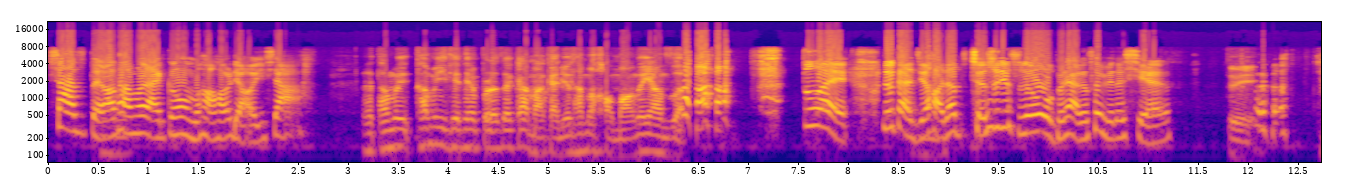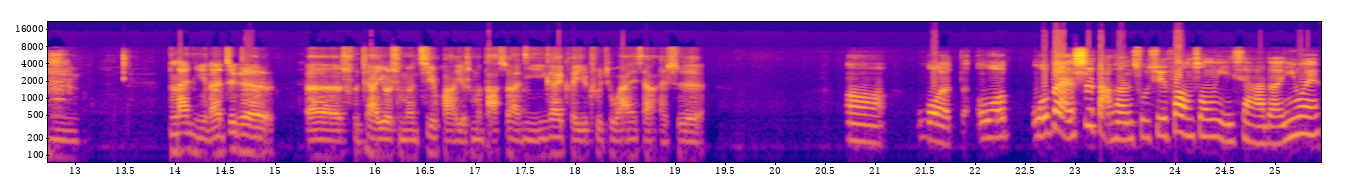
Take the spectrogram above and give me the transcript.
下次等到他们来跟我们好好聊一下。呃，他们他们一天天不知道在干嘛，感觉他们好忙的样子。对，就感觉好像全世界只有我们两个特别的闲。对，嗯，那你呢？这个呃，暑假有什么计划？有什么打算？你应该可以出去玩一下，还是？嗯，我的我我本来是打算出去放松一下的，因为。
